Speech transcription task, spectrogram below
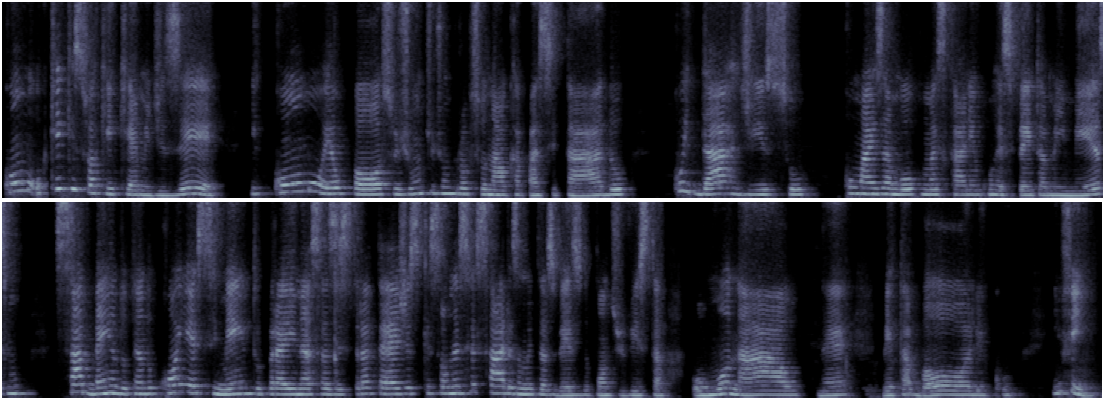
Como, o que, que isso aqui quer me dizer e como eu posso, junto de um profissional capacitado, cuidar disso com mais amor, com mais carinho, com respeito a mim mesmo sabendo, tendo conhecimento para ir nessas estratégias que são necessárias muitas vezes do ponto de vista hormonal, né, metabólico, enfim.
